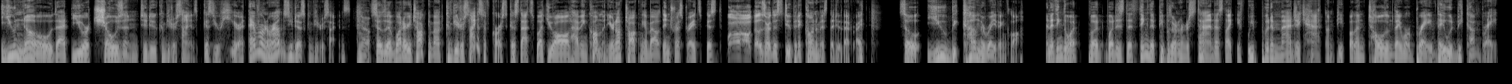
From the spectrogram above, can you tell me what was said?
you know that you are chosen to do computer science because you're here and everyone around you does computer science. No. So that what are you talking about? Computer science, of course, because that's what you all have in common. You're not talking about interest rates because whoa, those are the stupid economists that do that, right? So you become a Ravenclaw. And I think that what what what is the thing that people don't understand is like if we put a magic hat on people and told them they were brave, they would become brave.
